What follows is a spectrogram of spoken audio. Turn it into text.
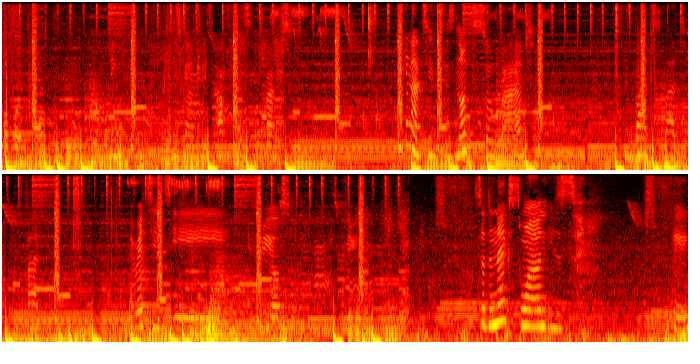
cupboard. This country is half perhaps. Looking at it, it's not so bad. It's bad, it's bad, it's bad. I rate it a, a 3 also. 3. So the next one is okay,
